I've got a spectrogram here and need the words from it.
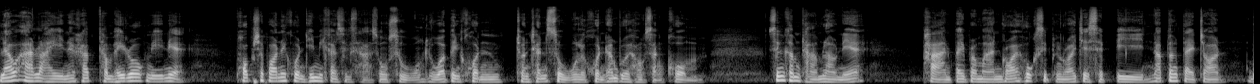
แล้วอะไรนะครับทำให้โรคนี้เนี่ย พบเฉพาะในคนที่มีการศึกษาสูงๆหรือว่าเป็นคนชนชั้นสูง หรือคนร่ำรวยของสังคม ซึ่งคำถามเหล่านี้ผ่านไปประมาณ 160-170 ปี นับตั้งแต่จอห์นโบ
